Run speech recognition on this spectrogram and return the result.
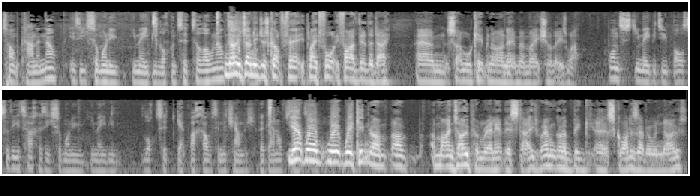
Tom Cannon now? Is he someone who you may be looking to, to loan out? No, he's only just got fit. He played 45 the other day, um, so we'll keep an eye on him and make sure that he's well. Once you maybe do bolster the attack, is he someone who you maybe look to get back out in the Championship again? Obviously? Yeah, well, we're, we're keeping our, our, our minds open really at this stage. We haven't got a big uh, squad, as everyone knows.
